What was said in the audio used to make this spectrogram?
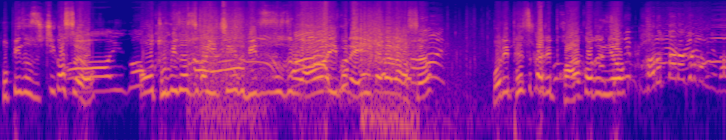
도핑 선수 찍었어요. 어, 이거 어, 도미 선수가 2층에서 미드 선수를, 아, 이번 A가 날아갔어요? 머리 패스까지 봤거든요. 바로 따라 들어갑니다.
